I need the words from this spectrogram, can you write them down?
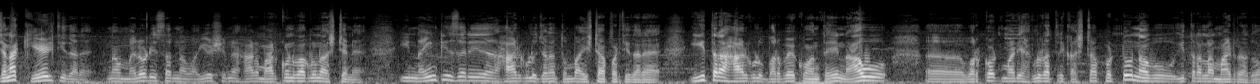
ಜನ ಕೇಳ್ತಿದ್ದಾರೆ. ನಾವು ಮೆಲೋಡಿ ಸರ್, ನಾವು ಅಯೋಶಿನ ಹಾಡು ಮಾಡ್ಕೊಂಡವಾಗ್ಲೂ ಅಷ್ಟೇ ಈ ನೈಂಟೀಸರಿ ಹಾಡುಗಳು ಜನ ತುಂಬ ಇಷ್ಟಪಡ್ತಿದ್ದಾರೆ. ಈ ಥರ ಹಾಡುಗಳು ಬರಬೇಕು ಅಂತೇಳಿ ನಾವು ವರ್ಕೌಟ್ ಮಾಡಿ ಹಗಲು ರಾತ್ರಿ ಕಷ್ಟಪಟ್ಟು ನಾವು ಈ ಥರ ಎಲ್ಲ ಮಾಡಿರೋದು.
